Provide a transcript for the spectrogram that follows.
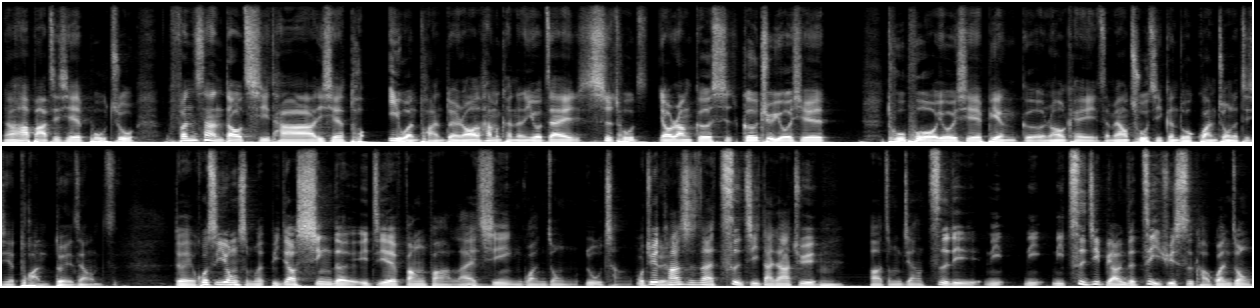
然后他把这些补助分散到其他一些团艺文团队，然后他们可能有在试图要让歌是歌剧有一些突破，有一些变革，然后可以怎么样触及更多观众的这些团队这样子。对，或是用什么比较新的一些方法来吸引观众入场？我觉得他是在刺激大家去嗯啊、怎么讲？自理你你你刺激表演者自己去思考观众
